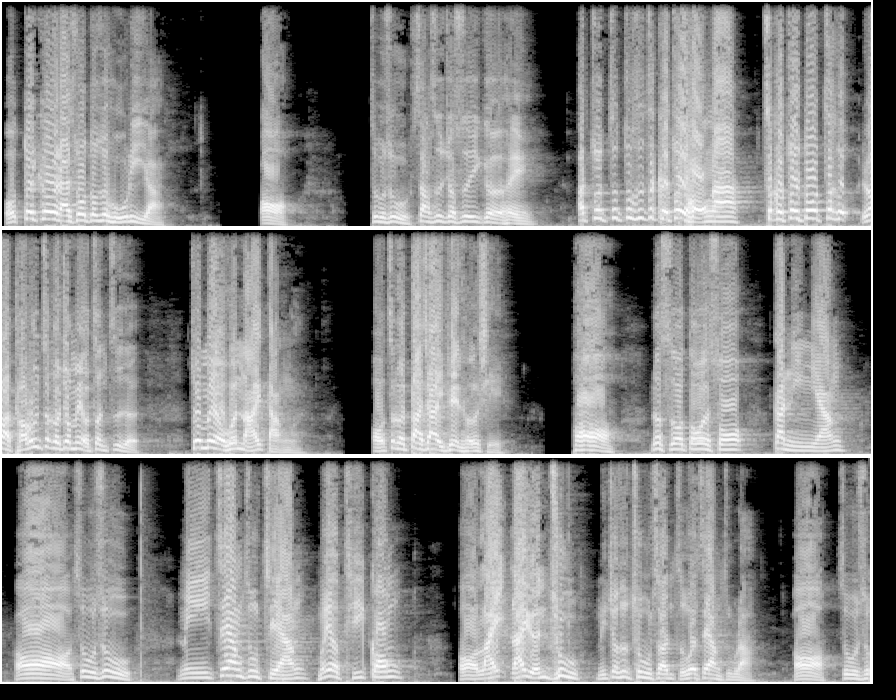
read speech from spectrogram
我对各位来说都是狐狸呀。哦，是不是？上次就是一个嘿啊，这这就是这个最红啊，这个最多，这个对吧？讨论这个就没有政治了，就没有分哪一党了。哦，这个大家一片和谐。哦，那时候都会说干你娘。哦，是不是？你这样子讲，没有提供哦来来源处，你就是畜生，只会这样子啦。哦，是不是？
